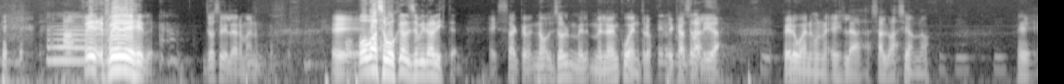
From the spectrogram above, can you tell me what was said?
ah, Fede, Fede, Yo soy el hermano. Eh, Vos vas a buscar el seminarista. Exactamente. No, yo me, lo encuentro, de casualidad. Pero bueno, es, la salvación, ¿no? Eh,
